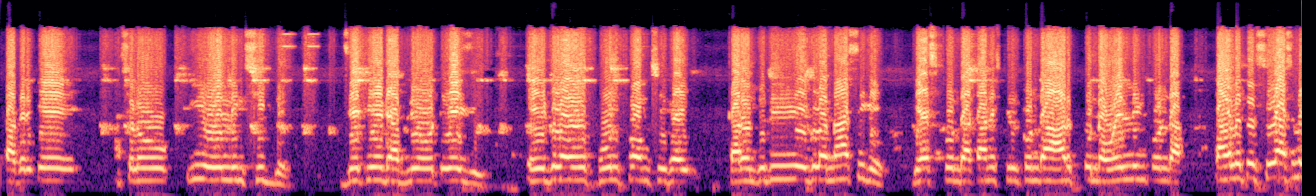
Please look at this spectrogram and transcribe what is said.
তাদেরকে আসলে কি ওয়েল্ডিং শিখবে। জেটিএ ডাব্লিউ টিআইজি এইগুলো ফুল ফর্ম শিখাই। কারণ যদি এগুলো না শিখে গ্যাস কোনটা কোনটা কোনটা ওয়েল্ডিং কোনটা, তাহলে তো সে আসলে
